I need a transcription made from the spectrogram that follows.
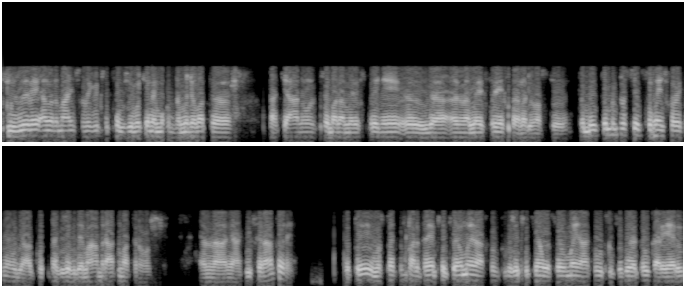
Střízlivý a normální člověk by přece v životě nemohl dominovat uh, Tatianu třeba na ministrině, eh, na ministrině spravedlnosti. To by, to by prostě celý člověk neudělal. Takže kde má brát matroš na nějaký senátory? To ty ostatní partaje přece mají náskok, protože přece jenom mají nějakou 30 letou kariéru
